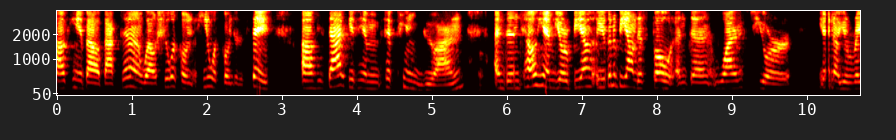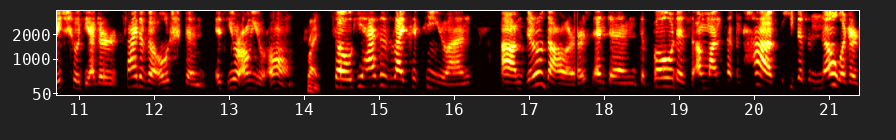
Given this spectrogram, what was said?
talking about back then. Well, she was going. He was going to the states. Uh, his dad gave him 15 yuan, and then tell him you're be you're going to be on this boat, and then once you're you know you reach to the other side of the ocean is you're on your own. Right. So he has his like 15 yuan um, zero dollars and then the boat is a month and a half. He doesn't know whether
